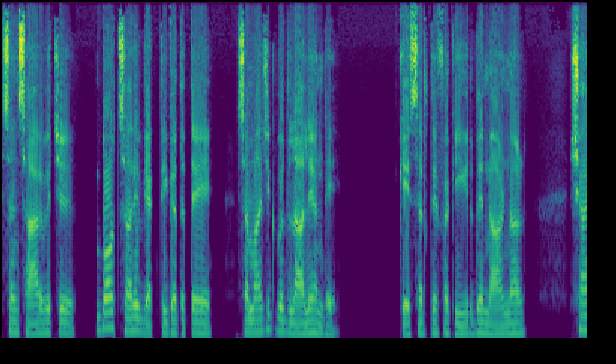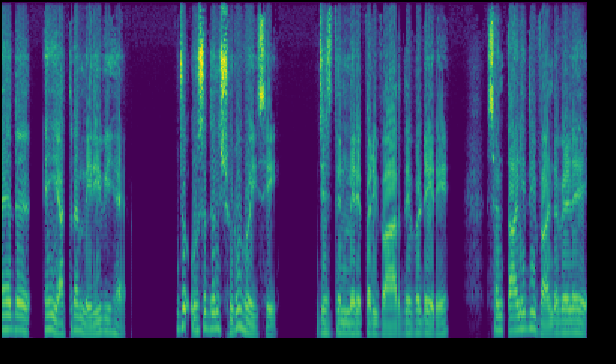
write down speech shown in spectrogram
ਸੰਸਾਰ ਵਿੱਚ ਬਹੁਤ ਸਾਰੇ ਵਿਅਕਤੀਗਤ ਤੇ ਸਮਾਜਿਕ ਬਦਲਾਅ ਲਿਆਂਦੇ। ਕੇਸਰ ਤੇ ਫਕੀਰ ਦੇ ਨਾਲ-ਨਾਲ ਸ਼ਾਇਦ ਇਹ ਯਾਤਰਾ ਮੇਰੀ ਵੀ ਹੈ, ਜੋ ਉਸ ਦਿਨ ਸ਼ੁਰੂ ਹੋਈ ਸੀ, ਜਿਸ ਦਿਨ ਮੇਰੇ ਪਰਿਵਾਰ ਦੇ ਵਡੇਰੇ 47 ਦੀ ਵੰਡ ਵੇਲੇ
